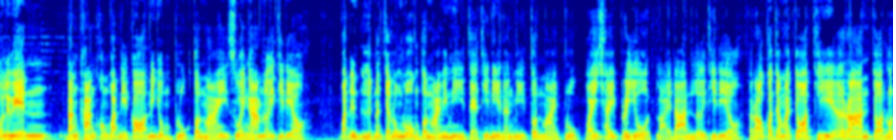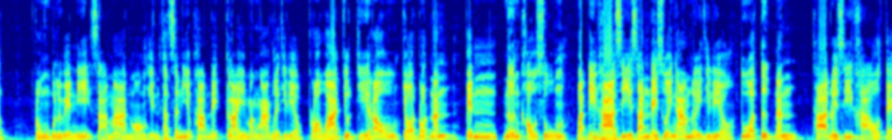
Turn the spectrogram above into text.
บริเวณด้านข้างของวัดนี่ก็นิยมปลูกต้นไม้ สวยงามเลยทีเดียว วัดอื่นๆ นั้นจะโล่งๆต้นไม้ไม่มี แต่ที่นี่นั้นมีต้นไม้ปลูกไว้ใช้ประโยชน์หลายด้านเลยทีเดียว เราก็จะมาจอดที่ลานจอดรถตรงบริเวณนี้สามารถมองเห็นทัศนียภาพได้ไกลมากๆเลยทีเดียว เพราะว่าจุดที่เราจอดรถนั้นเป็นเนินเขาสูง วัดนี้ทาสีสันได้สวยงามเลยทีเดียว ตัวตึกนั้น ทาด้วยสีขาวแต่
